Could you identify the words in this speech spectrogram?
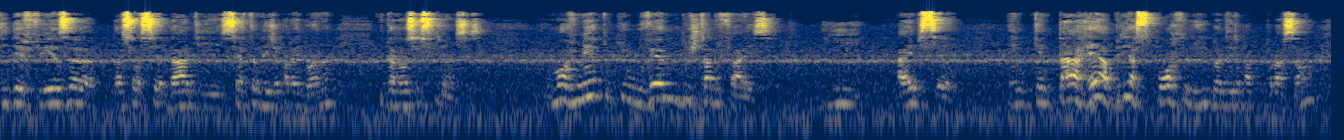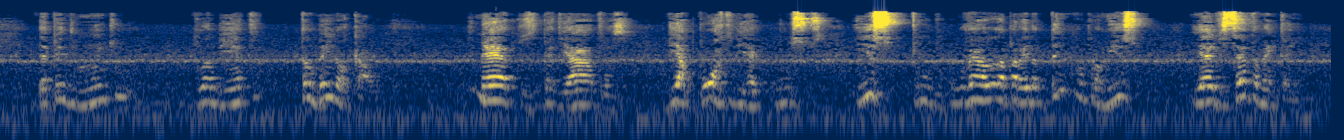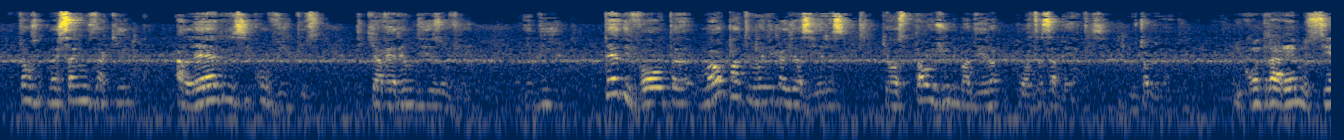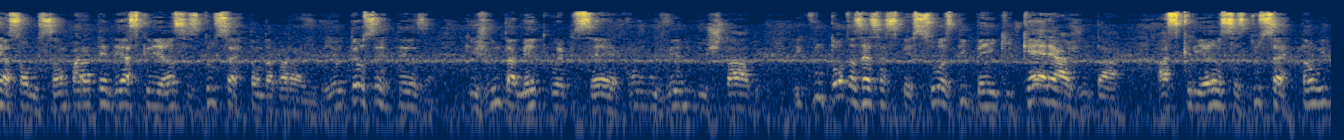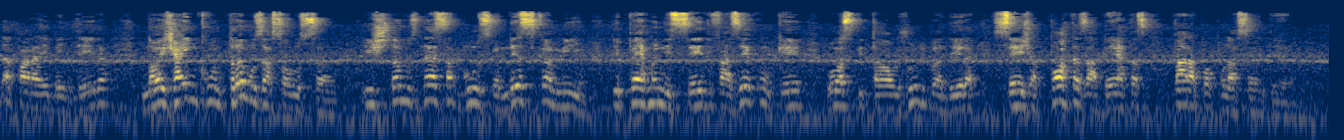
de defesa da sociedade sertaneja paraibana e das nossas crianças. O movimento que o governo do Estado faz e a EBSER em tentar reabrir as portas do Rio Bandeira para a população depende muito do ambiente também local. De médicos, de pediatras, de aporte de recursos, isso tudo. O governador da Paraíba tem compromisso e a EBSER também tem. Então nós saímos daqui alegres e convictos de que haveremos de resolver e de ter de volta o maior patrimônio de Cajazeiras, que é o Hospital Júlio Bandeira, portas abertas. Muito obrigado. Encontraremos sim a solução para atender as crianças do sertão da Paraíba. E eu tenho certeza que juntamente com o EPSE, com o governo do estado e com todas essas pessoas de bem que querem ajudar as crianças do sertão e da Paraíba inteira, nós já encontramos a solução e estamos nessa busca, nesse caminho de permanecer, de fazer com que o Hospital Júlio Bandeira seja portas abertas para a população inteira.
